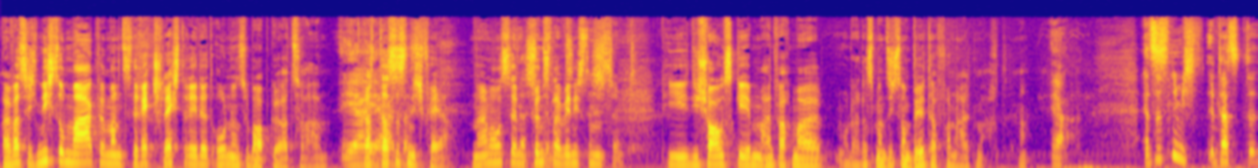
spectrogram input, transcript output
weil was ich nicht so mag, wenn man es direkt schlecht redet, ohne uns überhaupt gehört zu haben. Ja, das, ja, das ist das, nicht fair. Na, man muss dem Künstler stimmt, wenigstens die, die Chance geben, einfach mal, oder dass man sich so ein Bild davon halt macht. Ne? Ja. Es ist nämlich, das, das,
